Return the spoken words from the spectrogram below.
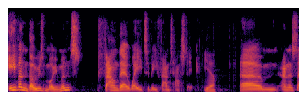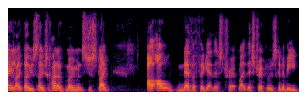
Even those moments found their way to be fantastic. Yeah. Um, and I say like those those kind of moments just like I'll, I'll never forget this trip. Like this trip was going to be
